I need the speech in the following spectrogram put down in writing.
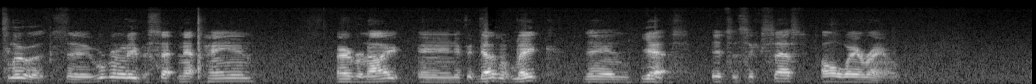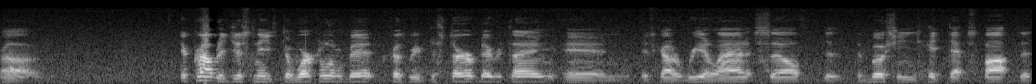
fluid. So we're going to leave it set in that pan overnight and if it doesn't leak then yes it's a success all the way around. Uh, it probably just needs to work a little bit because we've disturbed everything and it's got to realign itself. The, the bushings hit that spot that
